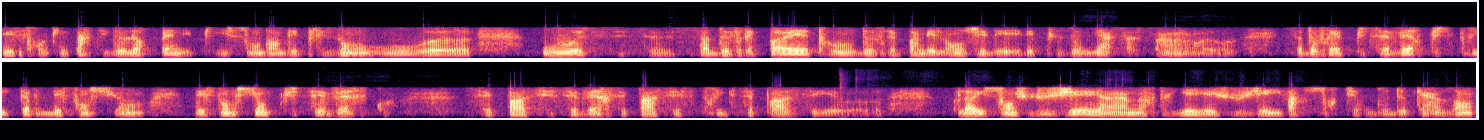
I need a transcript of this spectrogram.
Ils feront qu'une partie de leur peine, et puis ils sont dans des prisons où, euh, où euh, ça devrait pas être, on ne devrait pas mélanger des, des prisonniers assassins ça devrait être plus sévère, plus avec des sanctions, des sanctions plus sévères, quoi. C'est pas assez sévère, c'est pas assez strict, c'est pas assez. Euh... Là, ils sont jugés, un meurtrier est jugé, il va ressortir au bout de 15 ans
